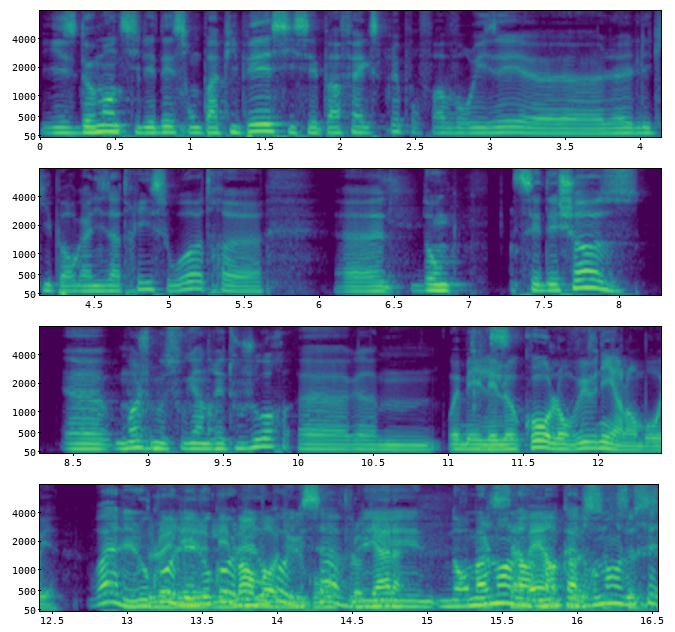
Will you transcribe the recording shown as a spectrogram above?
il se demande si les dés sont pas pipés, si c'est pas fait exprès pour favoriser euh, l'équipe organisatrice ou autre. Euh, euh, donc, c'est des choses Euh, moi, je me souviendrai toujours. euh, Oui, mais les locaux l'ont vu venir l'embrouille. ouais, les Les- locaux, les les, locaux, les locaux, ils savent. local, mais normalement, l'encadrement le sait.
